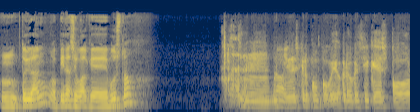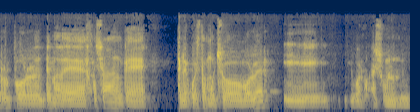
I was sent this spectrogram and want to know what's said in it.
Mm, ¿Tú, Iván, opinas igual que Busto? Mm, no, yo discrepo un poco. Yo creo que sí que es por, por el tema de Hassan, que, que le cuesta mucho volver y, bueno, es un,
